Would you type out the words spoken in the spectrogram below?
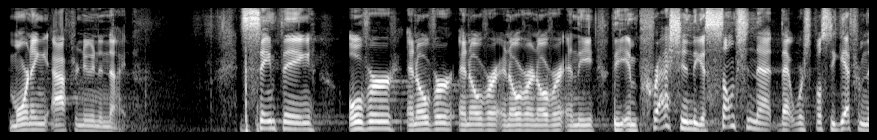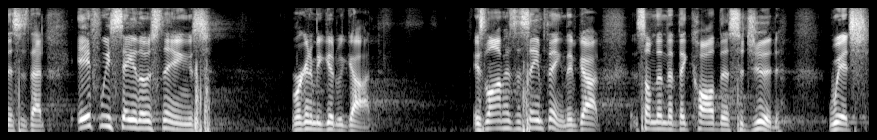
morning, afternoon, and night. It's the same thing over and over and over and over and over. And the, the impression, the assumption that, that we're supposed to get from this is that if we say those things, we're going to be good with God. Islam has the same thing. They've got something that they call the sujud, which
